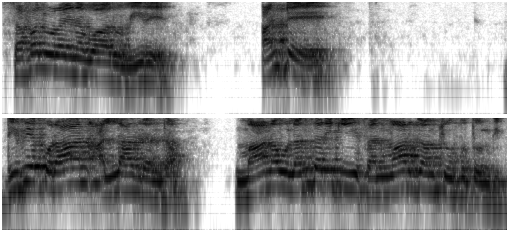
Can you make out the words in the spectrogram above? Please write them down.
సఫలురైన వారు వీరే. అంటే దివ్య ఖురాన్ అల్లాహ్ గ్రంథం మానవులందరికీ సన్మార్గం చూపుతుంది.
